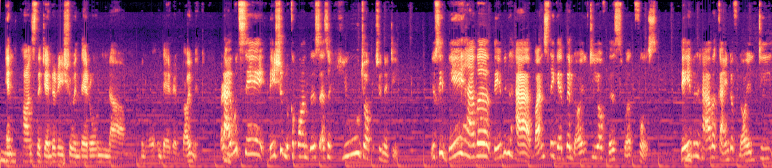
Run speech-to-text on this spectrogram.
mm. enhance the gender ratio in their own, uh, you know, in their employment. But mm. I hmm. would say they should look upon this as a huge opportunity. You see, they have a, they will have once they get the loyalty of this workforce, they mm. will have a kind of loyalty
